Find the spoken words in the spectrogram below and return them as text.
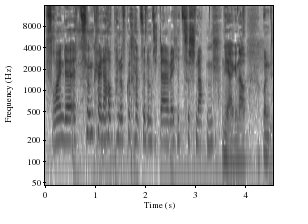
Freunde zum Kölner Hauptbahnhof gerannt sind, um sich da welche zu schnappen. Ja, genau. Und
